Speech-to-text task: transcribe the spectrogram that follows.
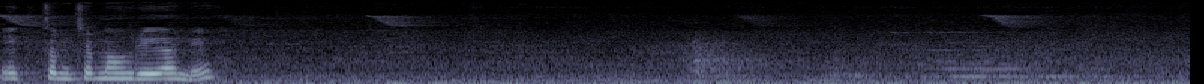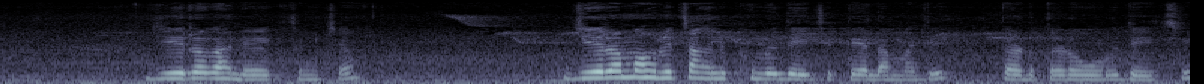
एक चमचा मोहरी घाले जिरं घालूया एक चमचा. जिरं मोहरी चांगली फुलू द्यायची तेलामध्ये. तडतड ओढू द्यायची.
